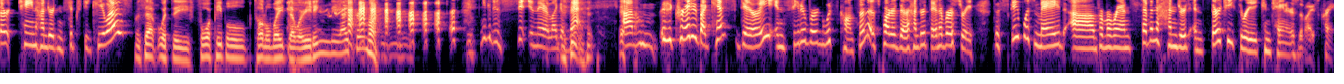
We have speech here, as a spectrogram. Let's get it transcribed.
thirteen hundred and sixty kilos. Was that with the four people total weight that were eating the ice cream? You can just sit in there like a vat. um, created by Kemp's Dairy in Cedarburg, Wisconsin, as part of their 100th anniversary. The scoop was made uh, from around 733 containers of ice cream.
